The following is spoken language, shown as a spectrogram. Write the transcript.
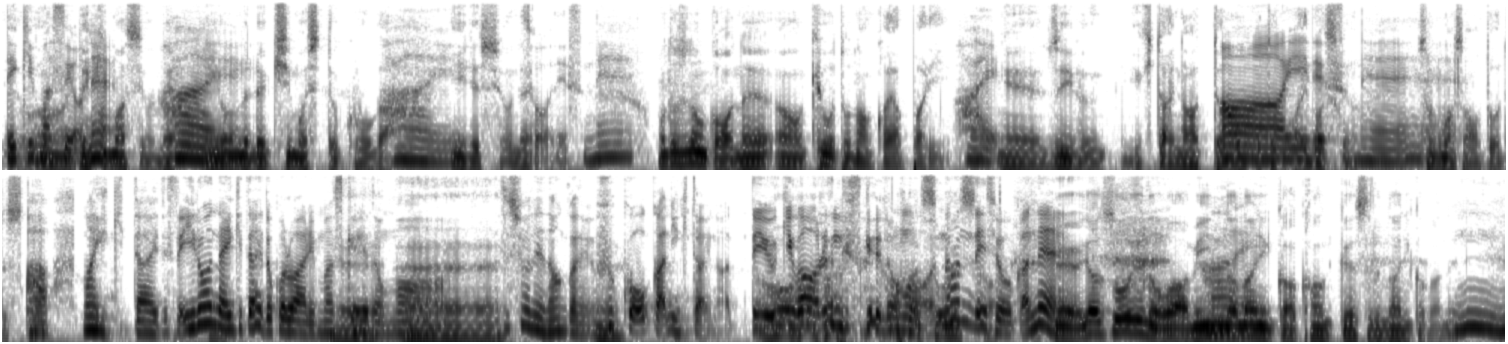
できますよね。うんできますよね、はい。いろんな歴史も知っておく方がはい。いいですよね。そうですね。私なんかはねあ京都なんかやっぱり、はい、えー、随分行きたいなって思うこともありますけどすね。佐久間さんはどうですか？あまあ行きたいですね。いろんな行きたいところはありますけれども、ええ私はねなんかね、え福岡に行きたいなっていう気があるんですけれどもあ そうですか。なんでしょうかね、ええいやそういうのはみんなはい何か関係する何かがね、うんうんう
